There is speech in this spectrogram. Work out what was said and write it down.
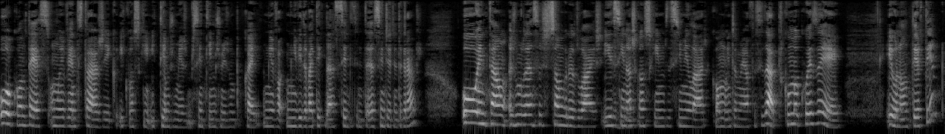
ou acontece um evento trágico e conseguimos, e temos mesmo, sentimos mesmo, ok, a minha, minha vida vai ter que dar 180, 180 graus, ou então as mudanças são graduais e assim uhum. nós conseguimos assimilar com muita maior facilidade. Porque uma coisa é eu não ter tempo,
